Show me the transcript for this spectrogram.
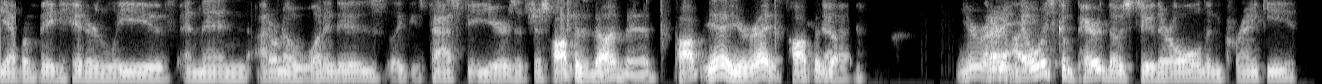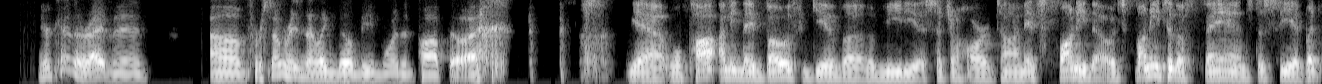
you have a big hitter leave, and then I don't know what it is. Like these past few years, it's just Pop is done, man. Pop, yeah, you're right. Pop is Yeah. up. You're I right. I always compared those two. They're old and cranky. You're kind of right, man. Um, for some reason, I like Bill B more than Pop, though. I, Yeah, well, Pop. I mean, they both give uh, the media such a hard time. It's funny though. It's funny to the fans to see it. But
